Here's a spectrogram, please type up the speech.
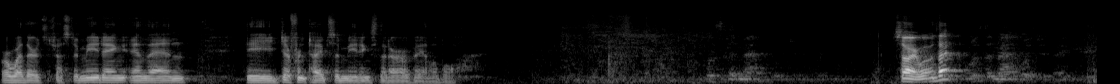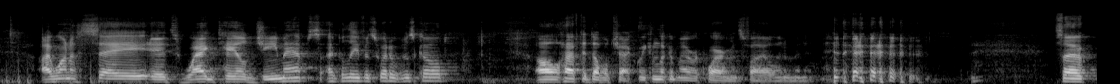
or whether it's just a meeting, and then the different types of meetings that are available. What's the map Sorry, what was that? What's the map widget I want to say it's Wagtail Gmaps, I believe is what it was called. I'll have to double check. We can look at my requirements file in a minute. so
